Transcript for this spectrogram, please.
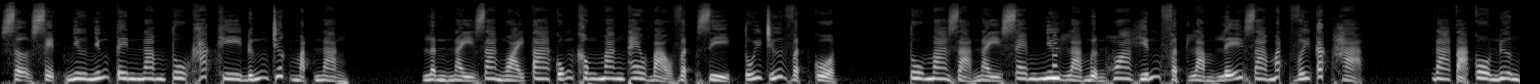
Sợ sệt như những tên nam tu khác khi đứng trước mặt nàng. Lần này ra ngoài ta cũng không mang theo bảo vật gì, túi chứ vật của. Tu ma giả này xem như là mượn hoa hiến Phật làm lễ ra mắt với các hạ. Đa tả cô nương.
